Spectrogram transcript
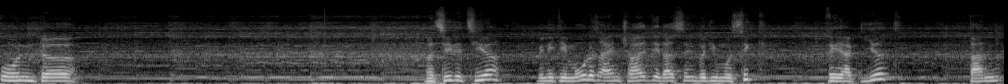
und äh, man sieht jetzt hier, wenn ich den Modus einschalte, dass er über die Musik reagiert, dann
